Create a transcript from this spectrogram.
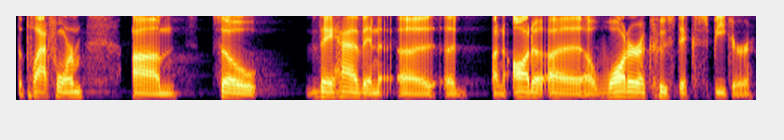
the platform. Um, so they have an a, a an auto a, a water acoustic speaker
